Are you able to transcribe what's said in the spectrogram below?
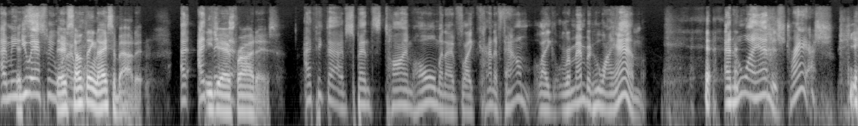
I mean, you asked me. what There's something nice about it. I, I think that, Fridays. I think that I've spent time home and I've like kind of found, like, remembered who I am, and who I am is trash. yeah.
